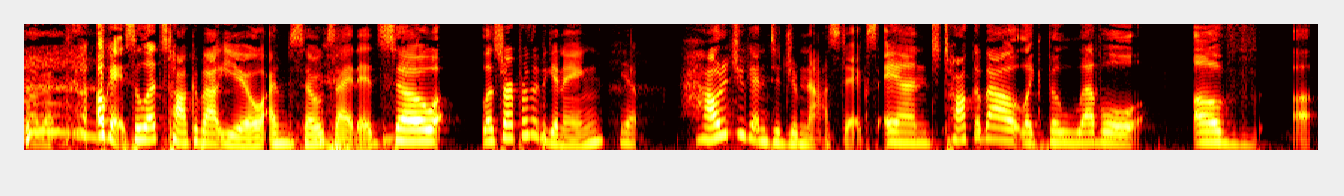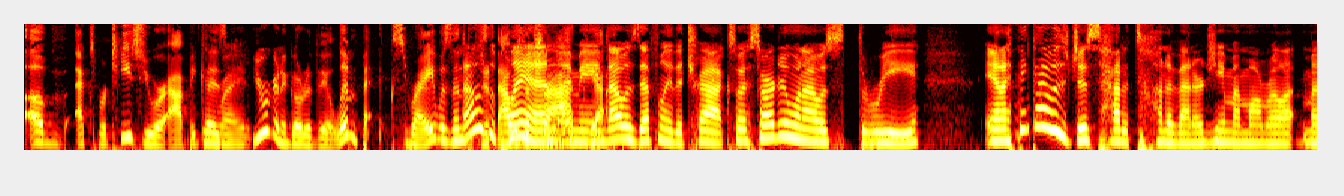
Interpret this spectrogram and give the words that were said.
love it. Okay, so let's talk about you. I'm so excited. So let's start from the beginning. Yep. How did you get into gymnastics? And talk about like the level of uh, of expertise you were at because Right. you were going to go to the Olympics, right? Wasn't that was the that plan. Was the track? I mean, yeah. that was definitely the track. So I started when I was three, and I think I was just had a ton of energy. My mom, were, my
